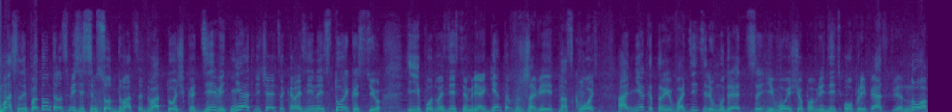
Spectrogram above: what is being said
Масляный поддон трансмиссии 722.9 не отличается коррозийной стойкостью и под воздействием реагентов ржавеет насквозь. А некоторые водители умудряются его еще повредить о препятствие. Но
